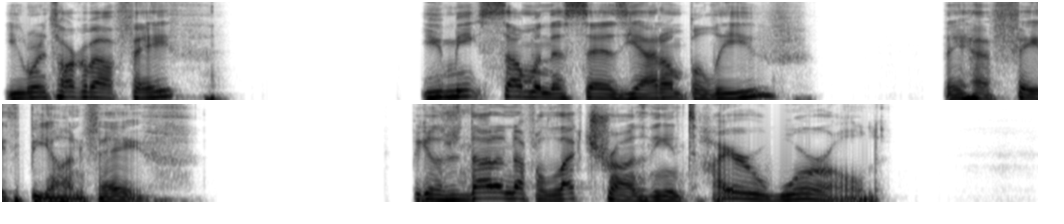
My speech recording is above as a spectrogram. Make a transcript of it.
You want to talk about faith? You meet someone that says, Yeah, I don't believe. They have faith beyond faith. Because there's not enough electrons in the entire world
